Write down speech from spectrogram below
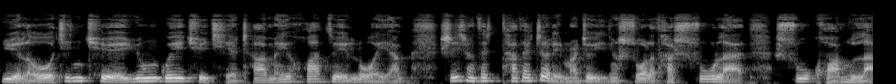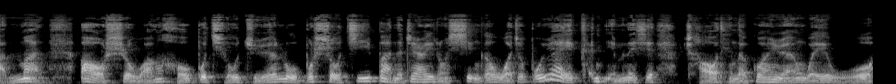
玉楼金阙拥归去，且插梅花醉洛阳。实际上，在他在这里面就已经说了，他疏懒、疏狂、懒慢、傲视王侯，不求绝路，不受羁绊的这样一种性格，我就不愿意跟你们那些朝廷的官员为伍。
